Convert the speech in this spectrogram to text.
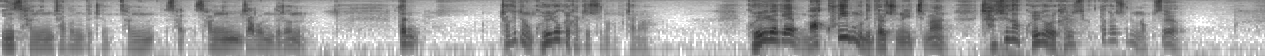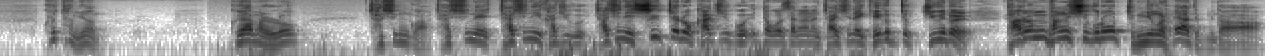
인 상인 자본들은 상인 상, 상인 자본들은 일단 자기들은 권력을 가질 수는 없잖아. 권력의 막후 인물이 될 수는 있지만 자기가 권력을 가질 수 획득할 수는 없어요. 그렇다면 그야말로 자신과 자신의 자신이 가지고 자신이 실제로 가지고 있다고 생각하는 자신의 계급적 지위를 다른 방식으로 증명을 해야 됩니다.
